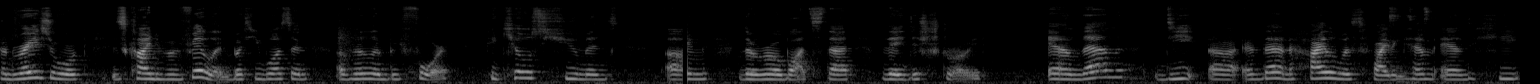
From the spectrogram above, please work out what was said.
and Razorwork is kind of a villain, but he wasn't a villain before. He kills humans um, the robots that they destroyed. And then the uh, and then Hilo was fighting him, and he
